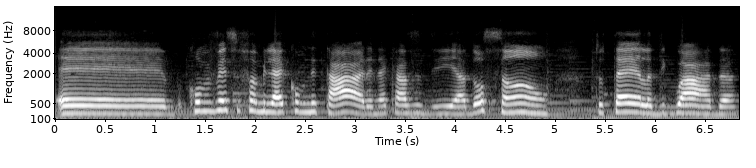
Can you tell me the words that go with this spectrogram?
É, convivência familiar e comunitária, né? Casa de adoção, tutela, de guarda,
